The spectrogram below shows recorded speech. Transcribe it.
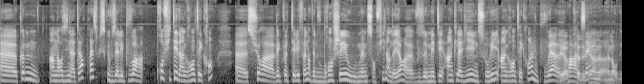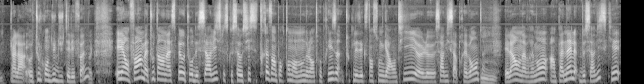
euh, comme un ordinateur presque, puisque vous allez pouvoir profiter d'un grand écran. euh, sur, avec votre téléphone, en fait, vous branchez ou même sans fil. hein, D'ailleurs, euh, vous mettez un clavier, une souris, un grand écran et vous pouvez Et hop, avoir ça accès devient un, un ordi. voilà, tout le contenu du téléphone. Et enfin, bah, tout un aspect autour des services, parce que ça aussi, c'est très important dans le monde de l'entreprise. Toutes les extensions de garantie, euh, le service après-vente. Mhm. Et là, on a vraiment un panel de services qui est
